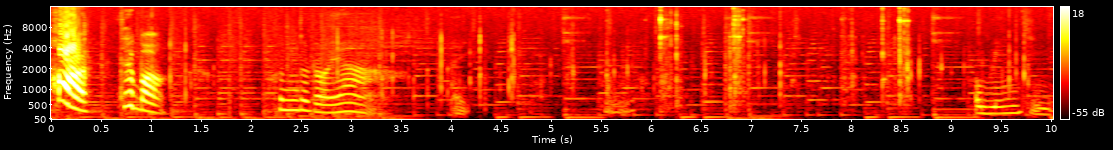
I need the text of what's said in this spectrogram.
헐 대박. 흔들어야. 어 왠지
